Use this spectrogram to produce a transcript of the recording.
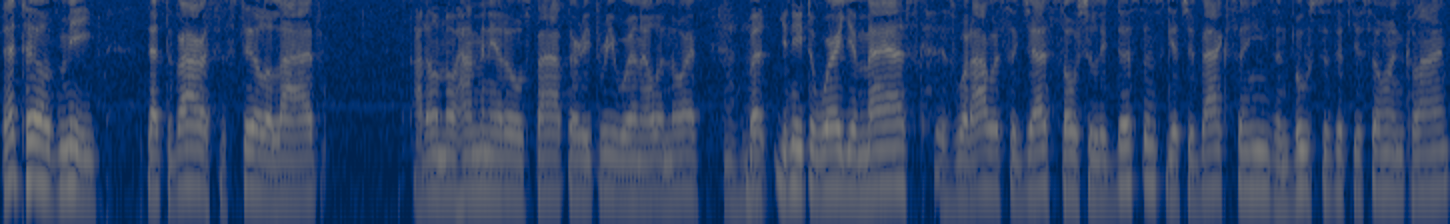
That tells me that the virus is still alive. I don't know how many of those 533 were in Illinois, Mm-hmm. but you need to wear your mask, is what I would suggest. Socially distance, get your vaccines and boosters if you're so inclined.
